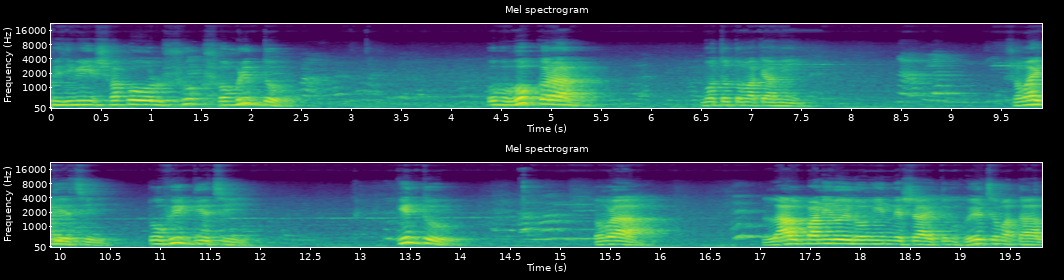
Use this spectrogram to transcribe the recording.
পৃথিবীর সকল সুখ সমৃদ্ধ উপভোগ করার মতো তোমাকে আমি সময় দিয়েছি, তৌফিক দিয়েছি। কিন্তু তোমরা লাল পানির ওই রঙিন নেশায় তুমি হয়েছো মাতাল।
